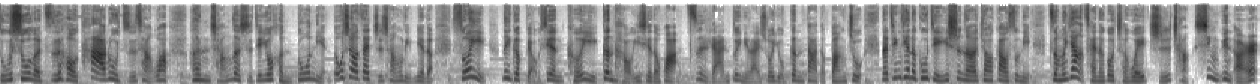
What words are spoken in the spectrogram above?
读书了之后踏入职场，哇，很长的时间，有很多年都是要在职场里面的，所以那一。个表现可以更好一些的话，自然对你来说有更大的帮助。那今天的姑姐仪式呢，就要告诉你怎么样才能够成为职场幸运儿。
